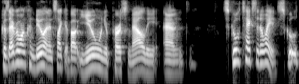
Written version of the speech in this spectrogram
because everyone can do it, and it's like about you and your personality. And school takes it away. School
